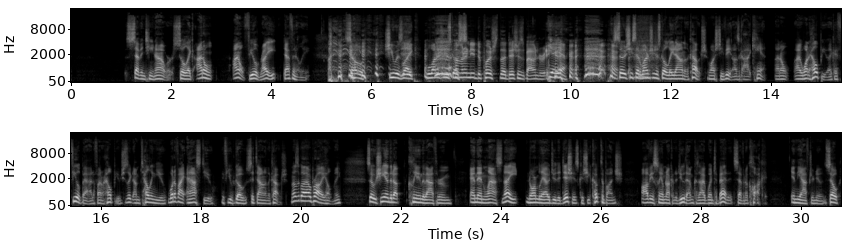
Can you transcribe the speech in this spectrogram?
17 hours. So like, I don't, I don't feel right. Definitely. So she was like, well, why don't you just go? I'm going to need to push the dishes boundary. Yeah, yeah. so she said, why don't you just go lay down on the couch and watch TV? And I was like, "Oh, I can't. I don't, I want to help you. Like, I feel bad if I don't help you. She's like, I'm telling you, what if I asked you if you'd go sit down on the couch? And I was like, well, that would probably help me. So she ended up cleaning the bathroom. And then last night, normally I would do the dishes because she cooked a bunch. Obviously, I'm not going to do them because I went to bed at seven o'clock in the afternoon. So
